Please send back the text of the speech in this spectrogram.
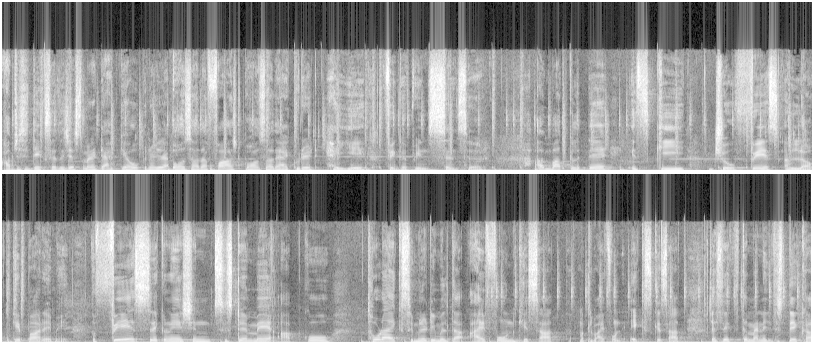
आप जैसे देख सकते जस्ट मैंने टैप किया ओपन हो जाए बहुत ज़्यादा फास्ट बहुत ज़्यादा एक्यूरेट है ये फिंगरप्रिंट सेंसर अब बात कर लेते हैं इसकी जो फेस अनलॉक के बारे में। तो फेस रिकग्निशन सिस्टम में आपको थोड़ा एक सिमिलरिटी मिलता है आईफोन के साथ मतलब आईफोन एक्स के साथ। जैसे देख सकते मैंने जैसे देखा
